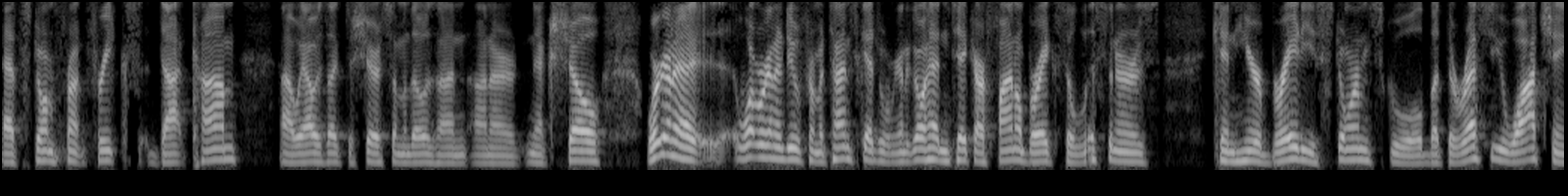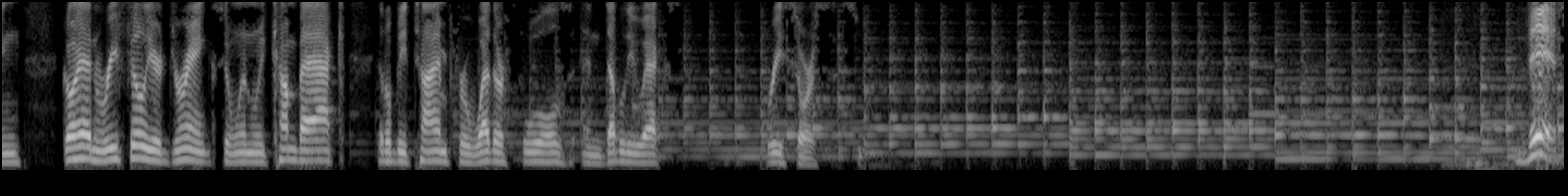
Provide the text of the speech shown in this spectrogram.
at stormfrontfreaks.com. Uh, we always like to share some of those on on our next show. We're gonna what we're gonna do from a time schedule. We're gonna go ahead and take our final break so listeners can hear Brady's Storm School. But the rest of you watching, go ahead and refill your drinks. And when we come back, it'll be time for Weather Fools and WX resources. This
